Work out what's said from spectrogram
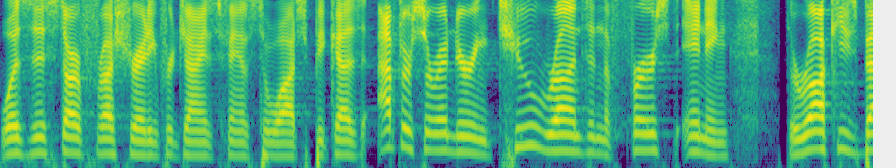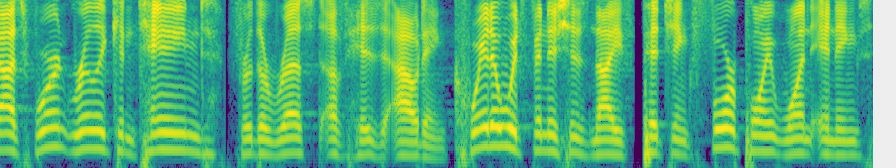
was this start frustrating for Giants fans to watch because after surrendering two runs in the first inning, the Rockies' bats weren't really contained for the rest of his outing. Cueto would finish his night pitching 4.1 innings,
